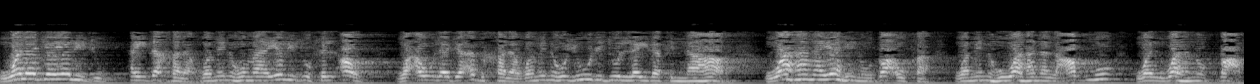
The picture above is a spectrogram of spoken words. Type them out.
ولج يلج أي دخل ومنه ما يلج في الأرض وأولج أدخل ومنه يولج الليل في النهار. وهن يهن ضعف ومنه وهن العظم والوهن الضعف.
